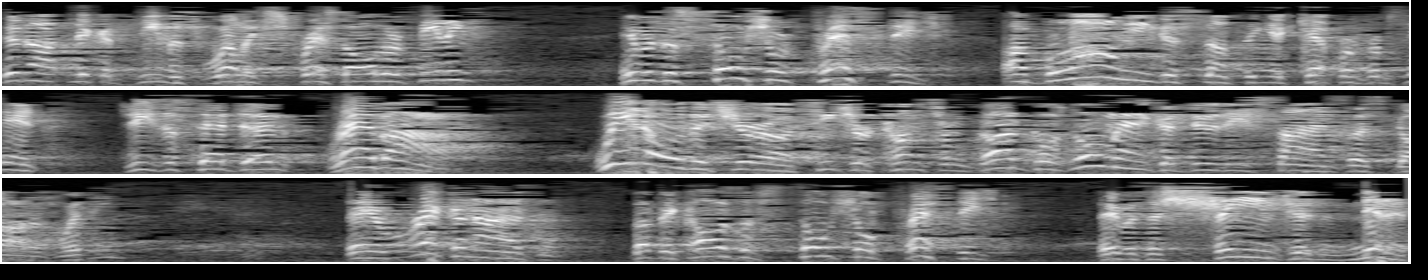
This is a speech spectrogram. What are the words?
Did not Nicodemus well express all their feelings? It was a social prestige, of belonging to something that kept them from sin. Jesus said to him, Rabbi, we know that you're a uh, teacher comes from God because no man could do these signs unless God is with him. They recognized it, but because of social prestige, they was ashamed to admit it.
